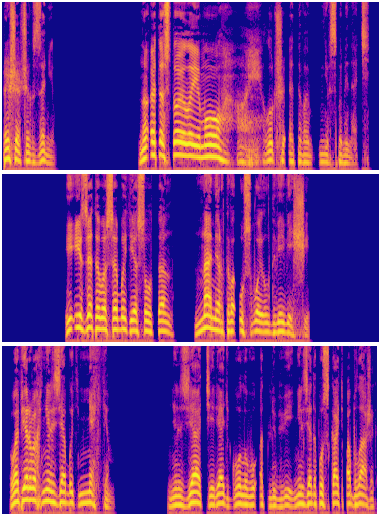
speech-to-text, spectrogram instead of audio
пришедших за ним. Но это стоило ему... Ой, лучше этого не вспоминать. И из этого события султан намертво усвоил две вещи. Во-первых, нельзя быть мягким. Нельзя терять голову от любви, нельзя допускать поблажек,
